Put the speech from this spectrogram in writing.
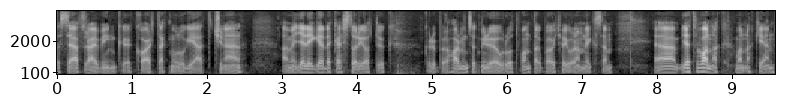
self-driving car technológiát csinál, ami egy elég érdekes sztori, ott ők kb. 35 millió eurót vontak be, hogyha jól emlékszem Uh, illetve vannak, vannak ilyen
